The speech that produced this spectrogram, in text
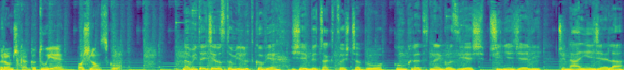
Rączka gotuje po śląsku. No witajcie Rostomi Ludkowie. Dzisiaj byczak coś trzeba było konkretnego zjeść przy niedzieli czy na niedziela.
